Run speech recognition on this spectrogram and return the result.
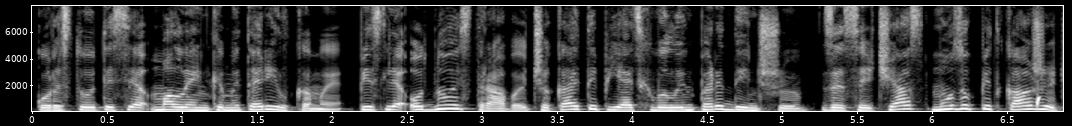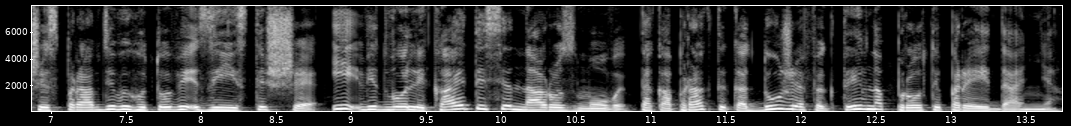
Користуйтеся маленькими тарілками. Після одної страви чекайте 5 хвилин перед іншою. За цей час мозок підкаже, чи справді ви готові з'їсти ще, і відволікайтеся на розмови. Така практика дуже ефективна проти переїдання.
